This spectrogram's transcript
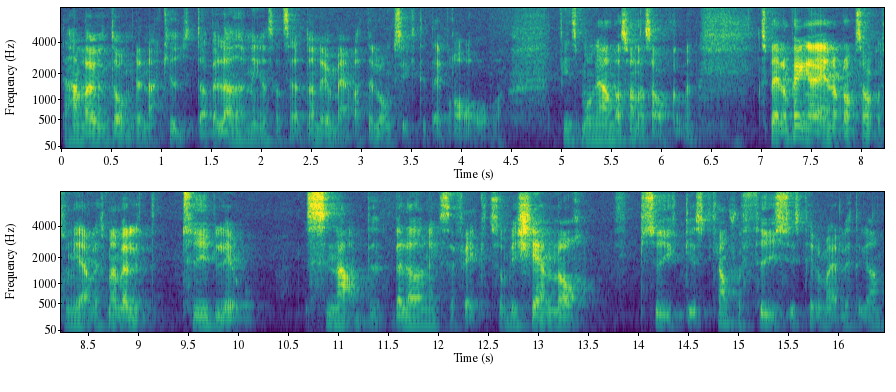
det handlar ju inte om den akuta belöningen så att säga utan det är ju mer att det långsiktigt är bra. Och det finns många andra sådana saker. Men spel om pengar är en av de saker som ger liksom en väldigt tydlig och snabb belöningseffekt som vi känner psykiskt, kanske fysiskt till och med lite grann.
